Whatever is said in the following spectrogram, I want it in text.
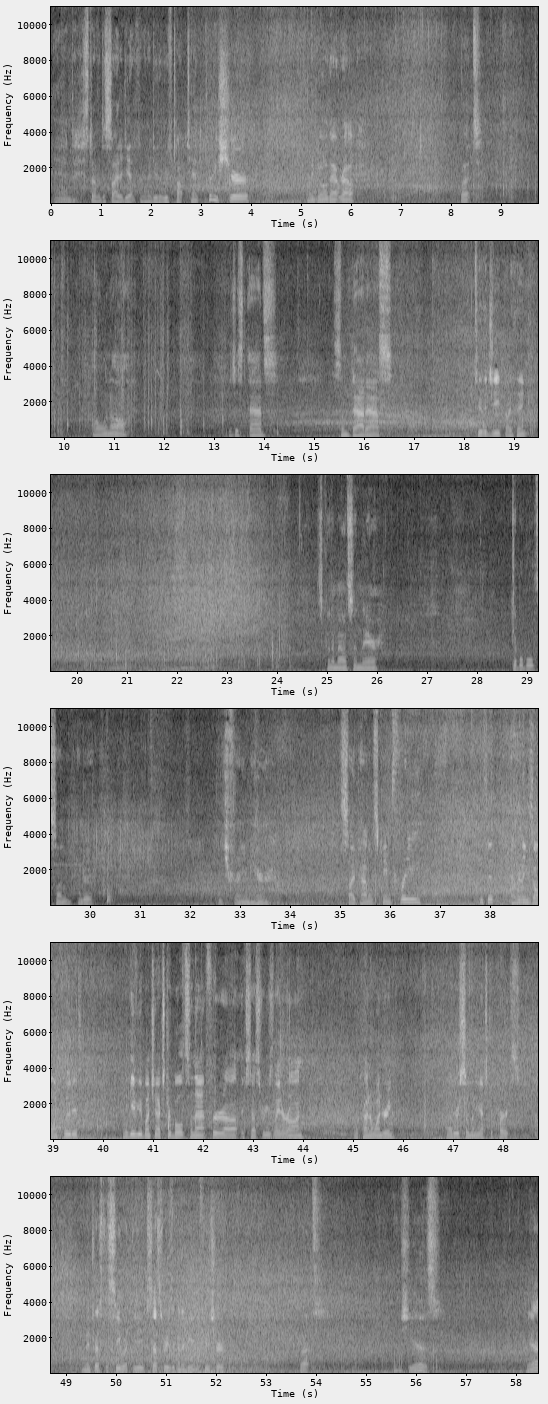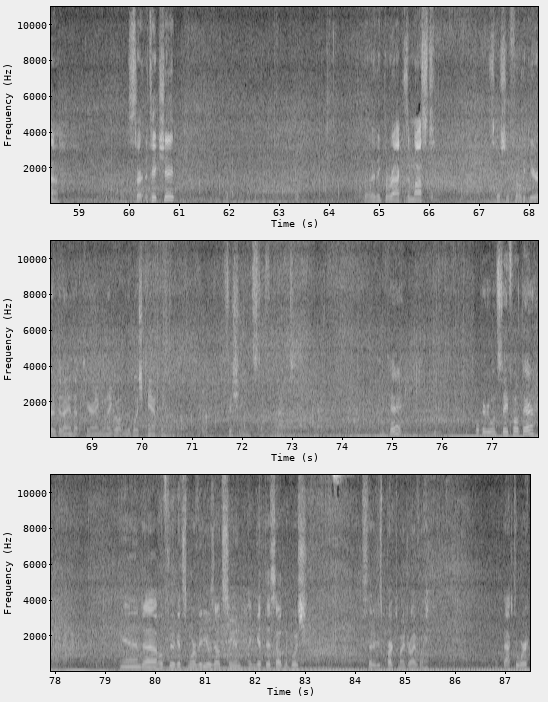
And still haven't decided yet if I'm going to do the rooftop tent. Pretty sure I'm going to go that route. But all in all, it just adds some badass to the Jeep, I think. It's kind of mounts in there. Double bolts on under each frame here. The side panels came free with it. Everything's all included. And they gave you a bunch of extra bolts and that for uh, accessories later on. We're kind of wondering why there's so many extra parts. I'm interested to see what the accessories are going to be in the future. But there she is. Yeah. Starting to take shape. But I think the rack is a must. Especially for all the gear that I end up carrying when I go out into the bush camping, fishing and stuff like that. Okay. Hope everyone's safe out there. And uh, hopefully I'll get some more videos out soon. I can get this out in the bush instead of just parked in my driveway. Back to work.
